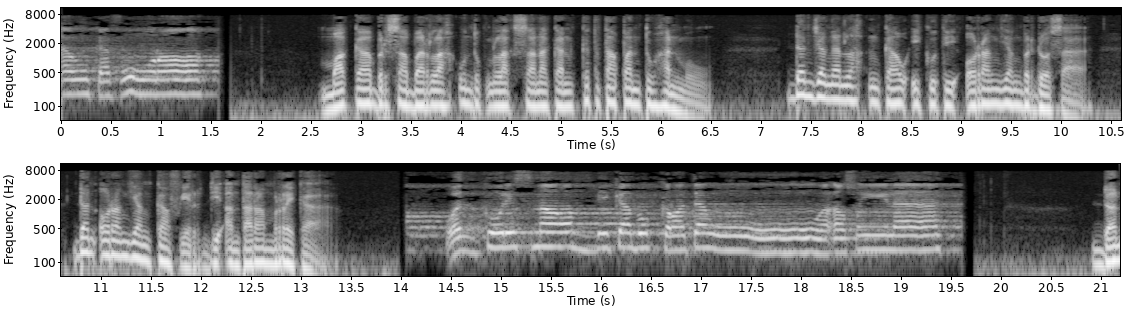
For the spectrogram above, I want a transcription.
أو كفورا Maka bersabarlah untuk melaksanakan ketetapan Tuhanmu, dan janganlah engkau ikuti orang yang berdosa dan orang yang kafir di antara mereka. Dan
